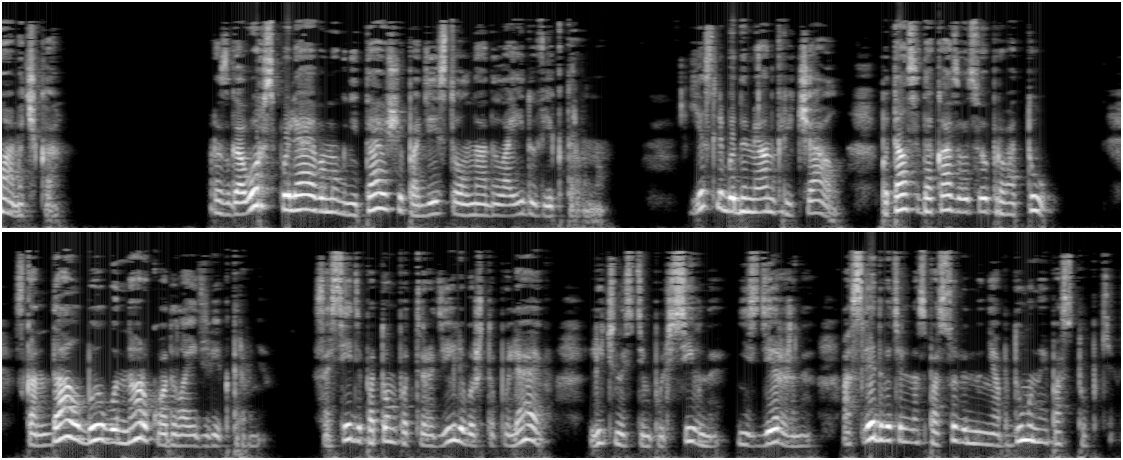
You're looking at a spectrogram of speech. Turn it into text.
Мамочка. Разговор с Пыляевым угнетающе подействовал на Аделаиду Викторовну. Если бы Дамиан кричал, пытался доказывать свою правоту, скандал был бы на руку Аделаиде Викторовне. Соседи потом подтвердили бы, что Пыляев – личность импульсивная, несдержанная, а следовательно способен на необдуманные поступки.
